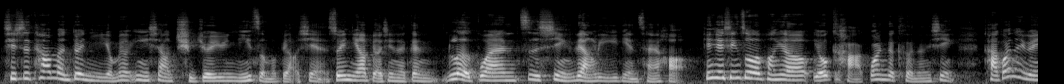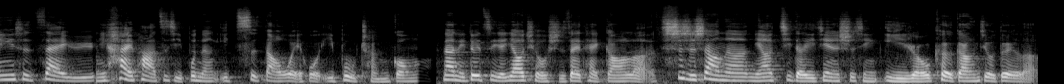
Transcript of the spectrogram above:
其实他们对你有没有印象，取决于你怎么表现，所以你要表现得更。乐观、自信、亮丽一点才好。天蝎星座的朋友有卡关的可能性，卡关的原因是在于你害怕自己不能一次到位或一步成功。那你对自己的要求实在太高了。事实上呢，你要记得一件事情：以柔克刚就对了。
